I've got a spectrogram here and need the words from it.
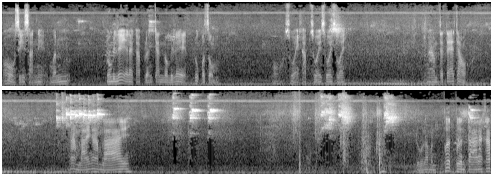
โอ้สีสันนี่เหมือนโนมิเล่เลยครับเหลืองจันทร์โนมิเล่ลูกผสม โอ้สวยครับ สวยสวยสวยงามแต่แต่เจ้างามหลายงามหลาย ดูแล้วมันเพลิดเพลินตานะครับ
